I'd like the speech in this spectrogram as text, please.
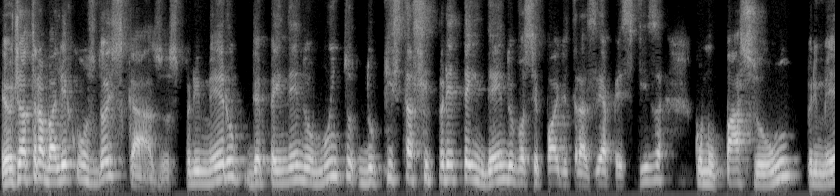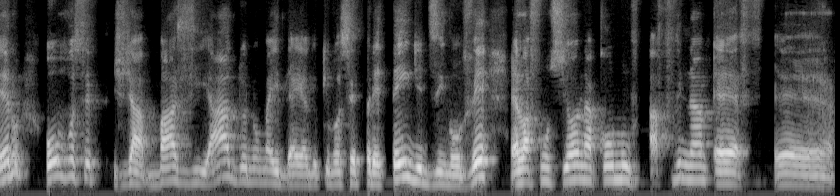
Eu já trabalhei com os dois casos. Primeiro, dependendo muito do que está se pretendendo, você pode trazer a pesquisa como passo um, primeiro, ou você já baseado numa ideia do que você pretende desenvolver, ela funciona como afina, é, é,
